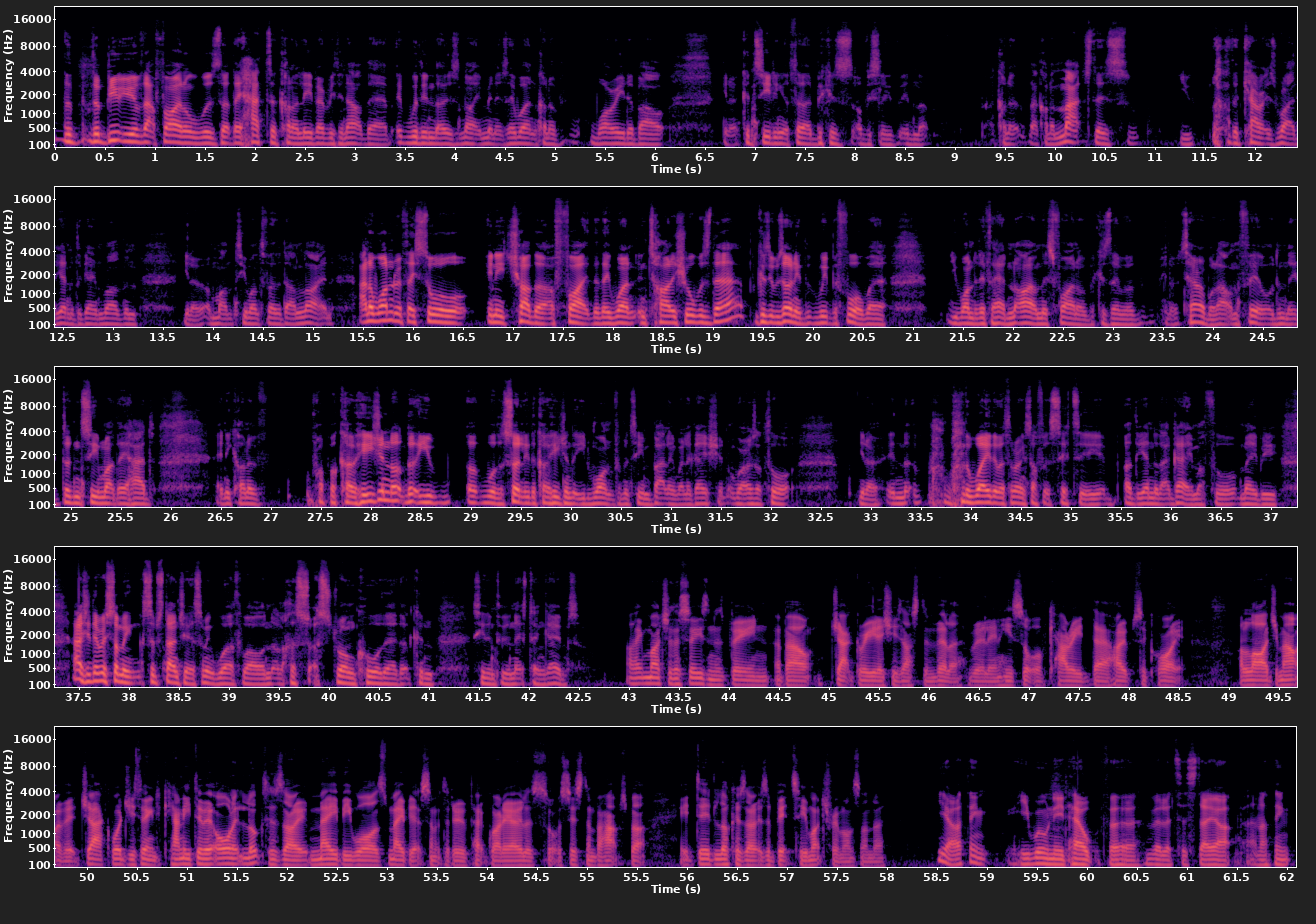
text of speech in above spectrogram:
the the beauty of that final was that they had to kind of leave everything out there within those 90 minutes. They weren't kind of worried about, you know, conceding a third because obviously in that, that kind of that kind of match, there's you the carrot is right at the end of the game rather than you know a month, two months further down the line. And I wonder if they saw in each other a fight that they weren't entirely sure was there because it was only the week before where you wondered if they had an eye on this final because they were you know terrible out on the field and it didn't seem like they had any kind of proper cohesion not that you uh, well certainly the cohesion that you'd want from a team battling relegation whereas i thought you know, in the, the, way they were throwing stuff at City at the end of that game, I thought maybe actually there is something substantial, something worthwhile, and like a, a, strong core there that can see them through the next ten games. I think much of the season has been about Jack Grealish's Aston Villa, really, and he's sort of carried their hopes to quite a large amount of it. Jack, what do you think? Can he do it all? It looked as though it maybe was, maybe that's something to do with Pep Guardiola's sort of system, perhaps, but it did look as though it was a bit too much for him on Sunday. Yeah, I think he will need help for Villa to stay up, and I think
